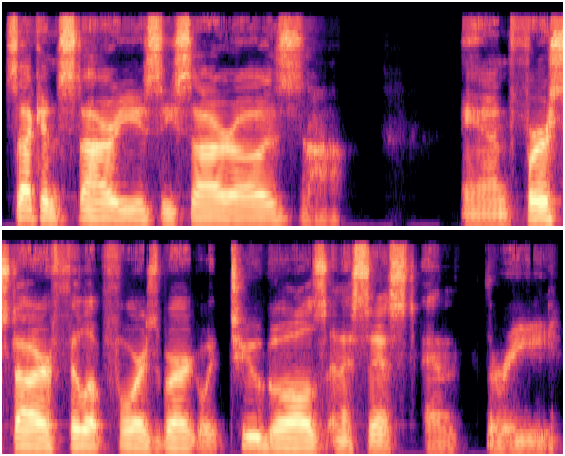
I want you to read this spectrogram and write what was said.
Second star, Juuse Saros. And first star, Filip Forsberg with two goals, an assist, and three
